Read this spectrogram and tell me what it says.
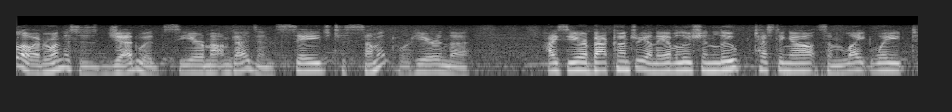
Hello everyone, this is Jed with Sierra Mountain Guides and Sage to Summit. We're here in the High Sierra backcountry on the Evolution Loop testing out some lightweight,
